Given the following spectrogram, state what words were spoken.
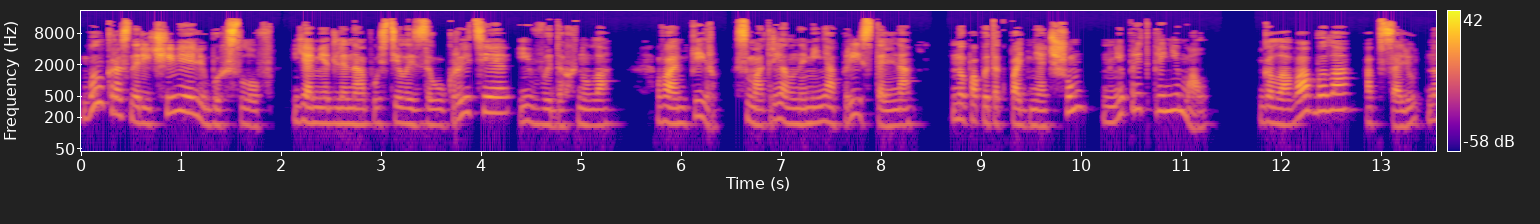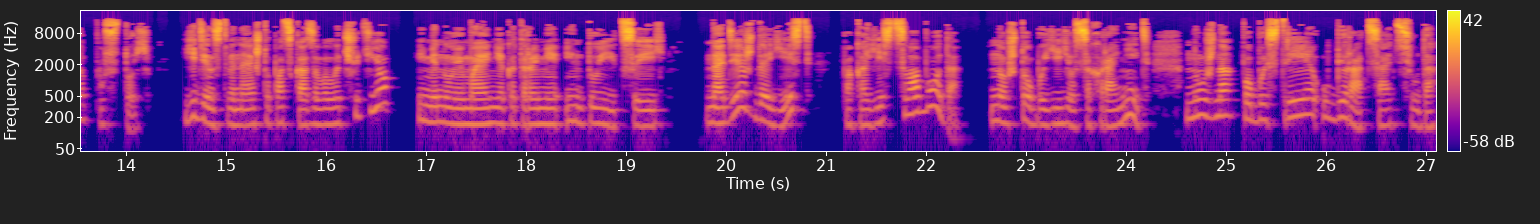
был красноречивее любых слов. Я медленно опустилась за укрытие и выдохнула. Вампир смотрел на меня пристально, но попыток поднять шум не предпринимал. Голова была абсолютно пустой. Единственное, что подсказывало чутье, именуемое некоторыми интуицией, надежда есть, пока есть свобода. Но чтобы ее сохранить, нужно побыстрее убираться отсюда.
